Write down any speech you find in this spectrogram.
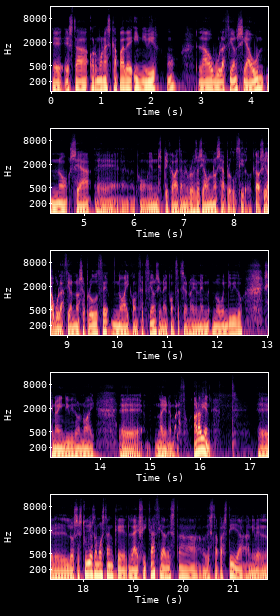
eh, esta hormona es capaz de inhibir la ovulación si aún no se ha, eh, como bien explicaba también el profesor, si aún no se ha producido. Claro, si la ovulación no se produce, no hay concepción, si no hay concepción no hay un nuevo individuo, si no hay individuo no hay, eh, no hay un embarazo. Ahora bien, el- los estudios demuestran que la eficacia de esta, de esta pastilla a nivel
